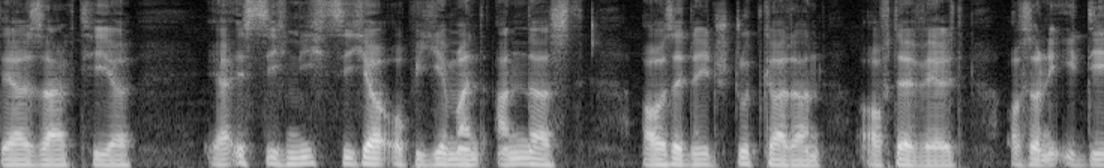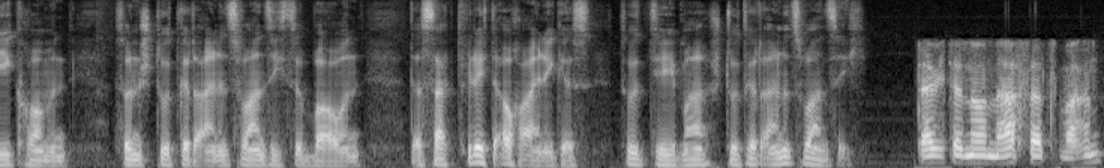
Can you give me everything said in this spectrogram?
der sagt hier, er ist sich nicht sicher, ob jemand anders außer den Stuttgartern auf der Welt auf so eine Idee kommen, so einen Stuttgart 21 zu bauen. Das sagt vielleicht auch einiges zum Thema Stuttgart 21. Darf ich da noch einen Nachsatz machen?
